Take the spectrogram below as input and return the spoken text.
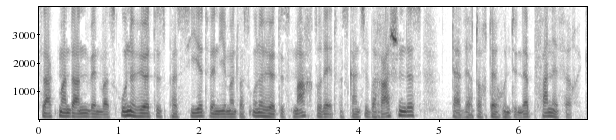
sagt man dann, wenn was Unerhörtes passiert, wenn jemand was Unerhörtes macht oder etwas ganz Überraschendes, da wird doch der Hund in der Pfanne verrückt.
